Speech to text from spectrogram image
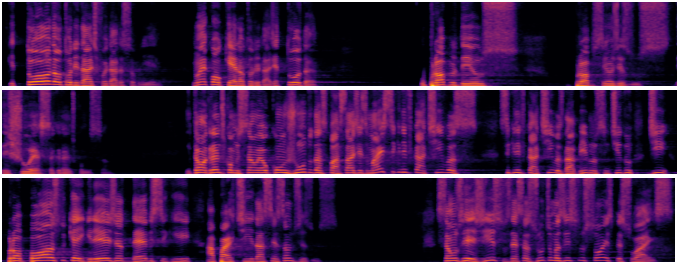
Porque toda autoridade foi dada sobre ele. Não é qualquer autoridade, é toda. O próprio Deus, o próprio Senhor Jesus, deixou essa grande comissão. Então, a grande comissão é o conjunto das passagens mais significativas significativas da Bíblia no sentido de propósito que a igreja deve seguir a partir da ascensão de Jesus. São os registros dessas últimas instruções pessoais.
